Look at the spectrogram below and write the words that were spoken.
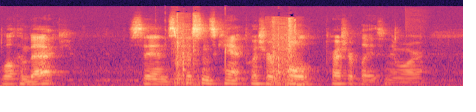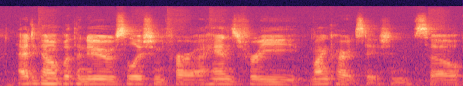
Welcome back. Since pistons can't push or pull pressure plates anymore, I had to come up with a new solution for a hands-free minecart station. So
